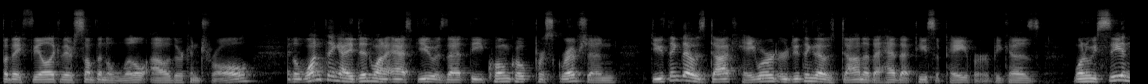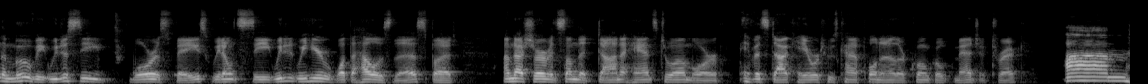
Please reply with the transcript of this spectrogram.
but they feel like there's something a little out of their control. The one thing I did want to ask you is that the quote unquote prescription, do you think that was Doc Hayward or do you think that was Donna that had that piece of paper? Because when we see in the movie, we just see Laura's face. We don't see, we, we hear, what the hell is this? But I'm not sure if it's something that Donna hands to him or if it's Doc Hayward who's kind of pulling another quote unquote magic trick. Um,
